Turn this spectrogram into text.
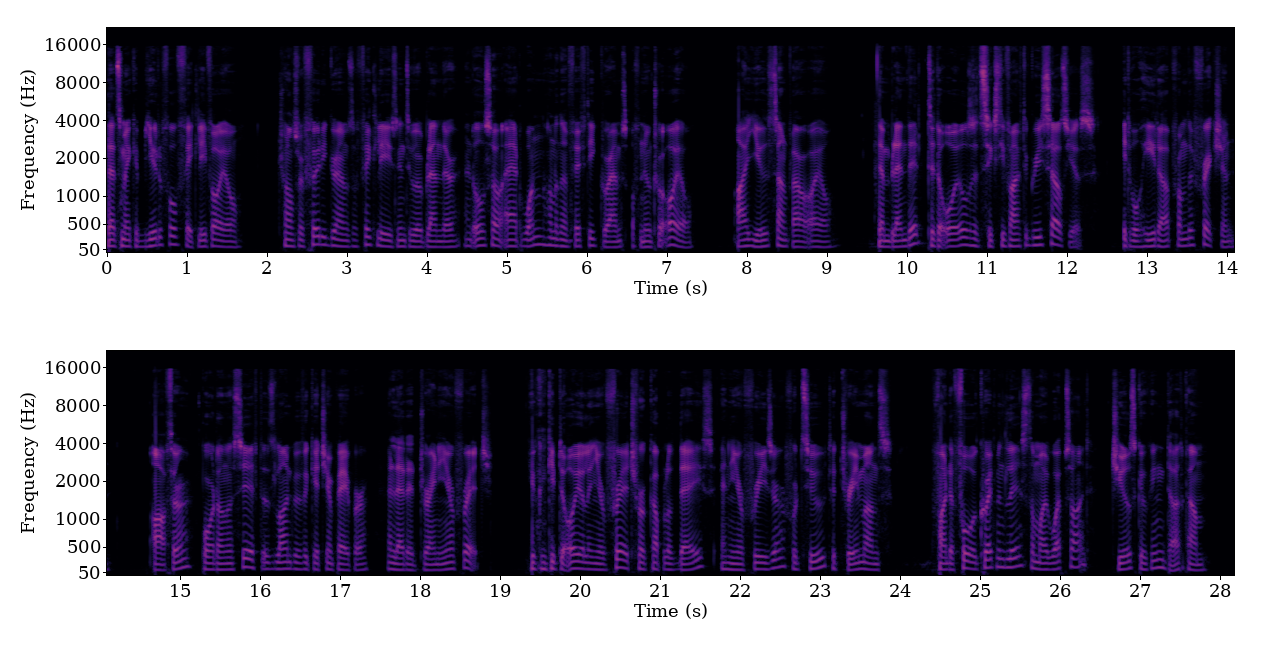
Let's make a beautiful fig leaf oil. Transfer 30 grams of fig leaves into a blender and also add 150 grams of neutral oil. I use sunflower oil. Then blend it to the oils at 65 degrees Celsius. It will heat up from the friction. After, pour it on a sieve that's lined with a kitchen paper and let it drain in your fridge. You can keep the oil in your fridge for a couple of days and in your freezer for 2 to 3 months. Find a full equipment list on my website, julescooking.com.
